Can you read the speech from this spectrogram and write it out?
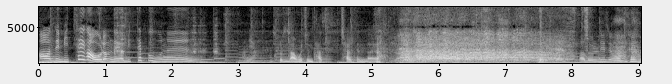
아 근데 밑에가 어렵네요. 밑에 부분은 아니야. 그럼 나머지는 다 잘 됐나요? 나 놀리지 마세요.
